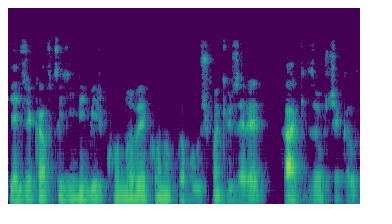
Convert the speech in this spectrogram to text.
Gelecek hafta yeni bir konu ve konukla buluşmak üzere. Herkese hoşçakalın.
